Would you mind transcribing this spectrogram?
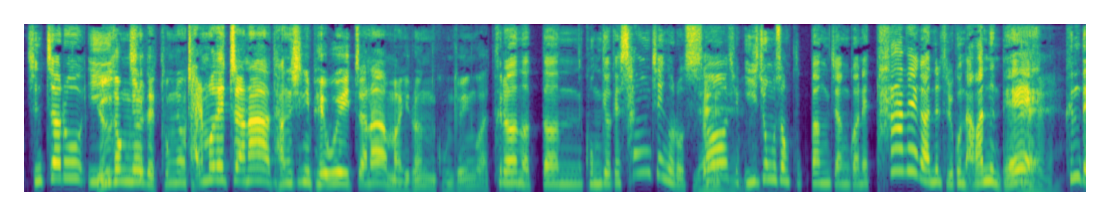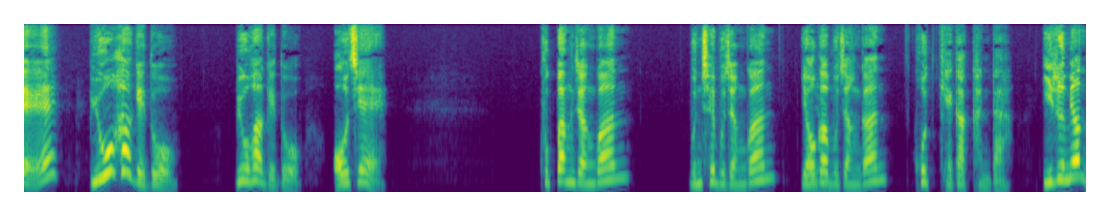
진짜로 이 윤석열 치... 대통령 잘못했잖아. 당신이 배후에 있잖아. 막 이런 공격인 것 같아요. 그런 어떤 공격의 상징으로서 네. 지금 이종성 국방장관의 탄핵안을 들고 나왔는데 네. 근데 묘하게도 묘하게도 어제 국방장관, 문체부 장관, 여가부 장관 곧 개각한다. 이르면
